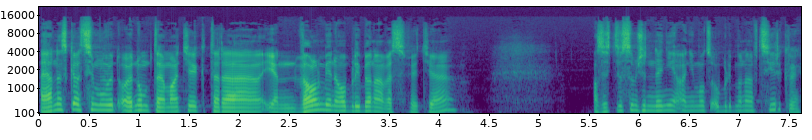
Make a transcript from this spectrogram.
A já dneska chci mluvit o jednom tématě, které je velmi neoblíbené ve světě a zjistil jsem, že není ani moc oblíbené v církvi.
